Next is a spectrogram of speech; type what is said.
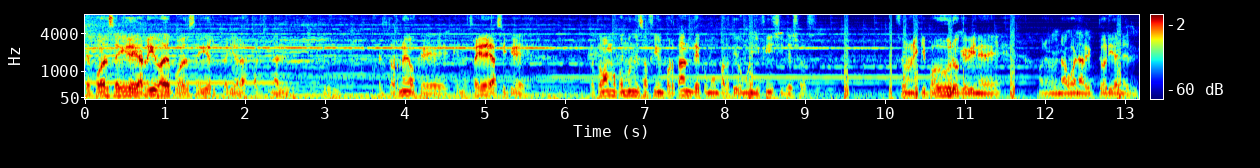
de poder seguir ahí arriba, de poder seguir pelear hasta el final el, el torneo, que, que es nuestra idea. Así que lo tomamos como un desafío importante, como un partido muy difícil. Ellos son un equipo duro que viene de, bueno, una buena victoria en el,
